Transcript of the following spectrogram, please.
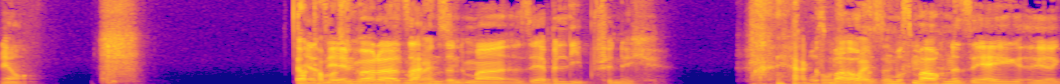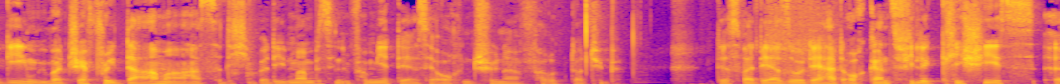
Ja. Ja, Ja, Serienmörder-Sachen sind immer sehr beliebt, finde ich. ja, Muss man, auch, muss man auch eine Serie äh, geben über Jeffrey Dahmer. Hast du dich über den mal ein bisschen informiert? Der ist ja auch ein schöner, verrückter Typ. Das war der so, der hat auch ganz viele Klischees äh,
